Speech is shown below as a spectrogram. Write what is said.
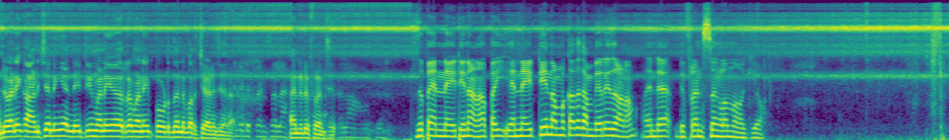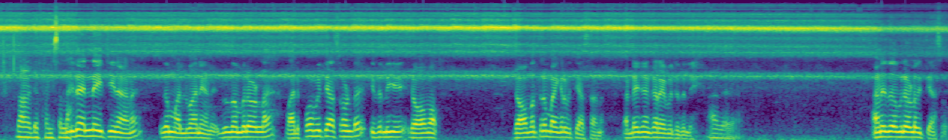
ഇത് വേണമെങ്കിൽ കാണിച്ചിട്ടുണ്ടെങ്കിൽ എൻ ഐ ടി വേണമെങ്കിൽ ഒരെണ്ണം വേണമെങ്കിൽ ഇപ്പോൾ ഇവിടെ തന്നെ പറിച്ച് കാണിച്ചു തരാം. ഡിഫറൻസ് അല്ലേ? അതിന്റെ ഡിഫറൻസ് ഇതിപ്പോൾ എൻ എയ്റ്റീൻ ആണ്. അപ്പോൾ എൻ എയ്റ്റീൻ നമുക്കത് കമ്പയർ ചെയ്ത് കാണാം. അതിന്റെ ഡിഫറൻസ് നിങ്ങളൊന്ന് നോക്കിയോ? ഇതാണ് ഡിഫറൻസ് അല്ലേ? ഇത് എൻ എയ്റ്റീൻ ആണ്. ഇത് മൽവാനയാണ്. ഇത് തമ്മിലുള്ള വലിപ്പവും വ്യത്യാസമുണ്ട്. ഇതിൽ ഈ രോമം രോമത്തിനും ഭയങ്കര വ്യത്യാസമാണ്. കണ്ടു കഴിഞ്ഞാൽ ഞങ്ങൾക്ക് അറിയാൻ പറ്റത്തില്ലേ? അതെ അതെ. ആണ് ഇത് തമ്മിലുള്ള വ്യത്യാസം.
